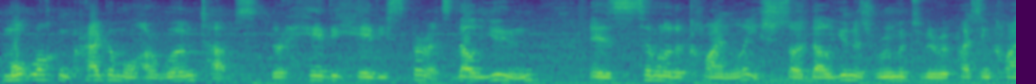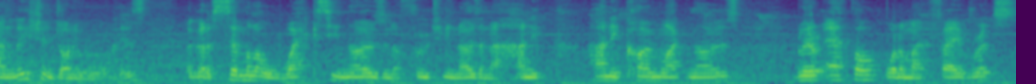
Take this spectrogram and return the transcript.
Mortlach and Cragganmore are worm tubs. They're heavy, heavy spirits. Balloon is similar to Clynelish, so Balloon is rumoured to be replacing Clynelish in Johnnie Walker's. I got a similar waxy nose and a fruity nose and a honey honeycomb-like nose. Blair Athol, one of my favourites,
